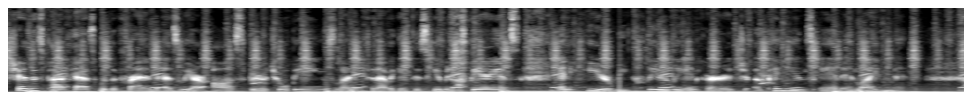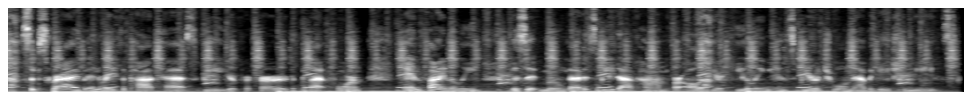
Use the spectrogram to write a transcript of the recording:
Share this podcast with a friend as we are all spiritual beings learning to navigate this human experience. And here we clearly encourage opinions and enlightenment. Subscribe and rate the podcast via your preferred platform. And finally, visit moongoddessb.com for all of your healing and spiritual navigation needs.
